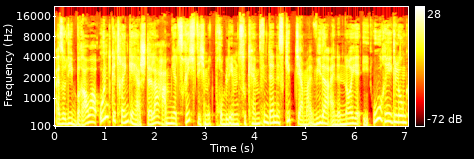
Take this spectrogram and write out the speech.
Also die Brauer und Getränkehersteller haben jetzt richtig mit Problemen zu kämpfen, denn es gibt ja mal wieder eine neue EU-Regelung,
